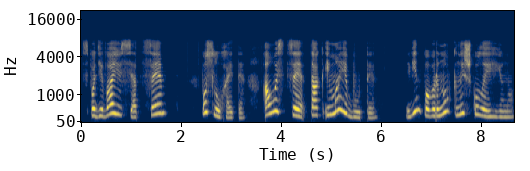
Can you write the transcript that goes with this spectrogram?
Сподіваюся, це. Послухайте, а ось це так і має бути. Він повернув книжку Легіону,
